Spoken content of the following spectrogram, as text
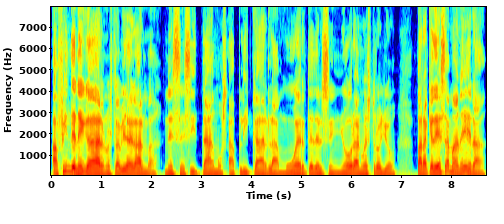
A fin de negar nuestra vida del alma, necesitamos aplicar la muerte del Señor a nuestro yo para que de esa manera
